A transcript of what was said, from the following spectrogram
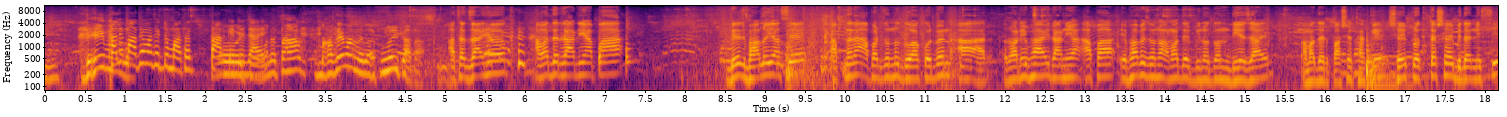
খালি মাঝে মাঝে একটু মাথার তার কেটে যায়। মানে তার মাঝে মাঝে না পুরোই কাটা। আচ্ছা যাই হোক আমাদের রানী আপা বেশ ভালোই আছে। আপনারা আপার জন্য দোয়া করবেন। আর রনি ভাই রানিয়া আপা এভাবে যেন আমাদের বিনোদন দিয়ে যায় আমাদের পাশে থাকে সেই প্রত্যাশায় বিদায় নিচ্ছি।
